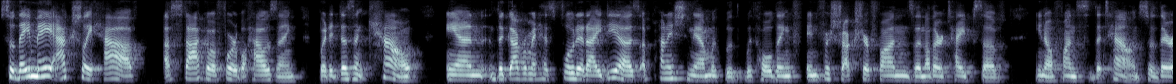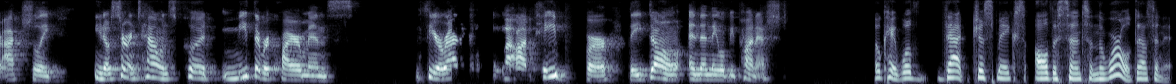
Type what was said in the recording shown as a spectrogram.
So they may actually have a stock of affordable housing, but it doesn't count. And the government has floated ideas of punishing them with, with withholding infrastructure funds and other types of you know funds to the town. So they're actually you know certain towns could meet the requirements theoretically, but on paper they don't, and then they will be punished. Okay, well, that just makes all the sense in the world, doesn't it?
